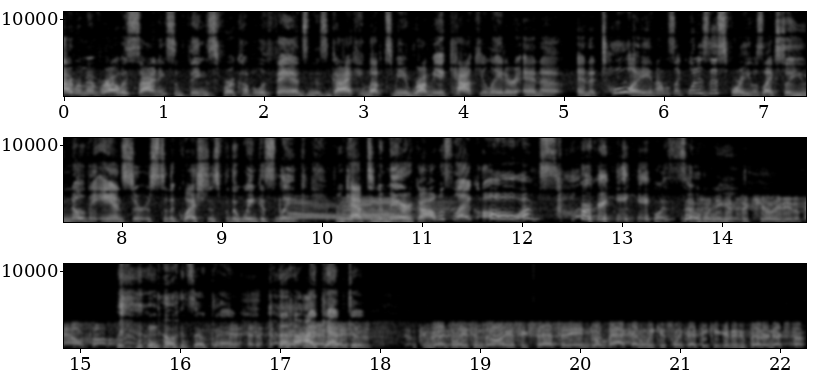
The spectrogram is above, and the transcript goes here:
I remember I was signing some things for a couple of fans, and this guy came up to me and brought me a calculator and a and a toy, and I was like, "What is this for?" He was like, "So you know the answers to the questions for the weakest link from Captain America." I was like, "Oh, I'm sorry." It was so. That's when you get security to pounce on them. no, it's okay. I kept it. Congratulations- on all your success, and and go back on Weakest Link. I think you're going to do better next time.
